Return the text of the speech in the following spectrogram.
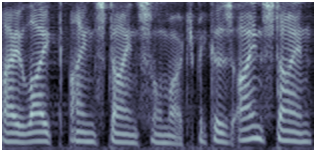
I like Einstein so much because Einstein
